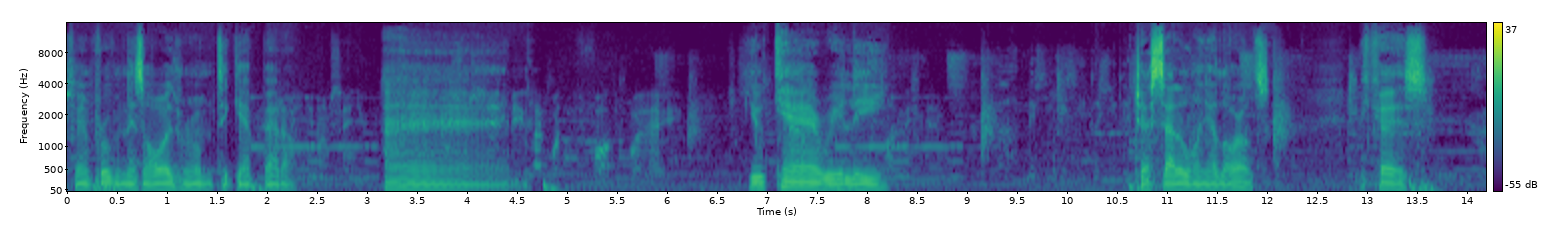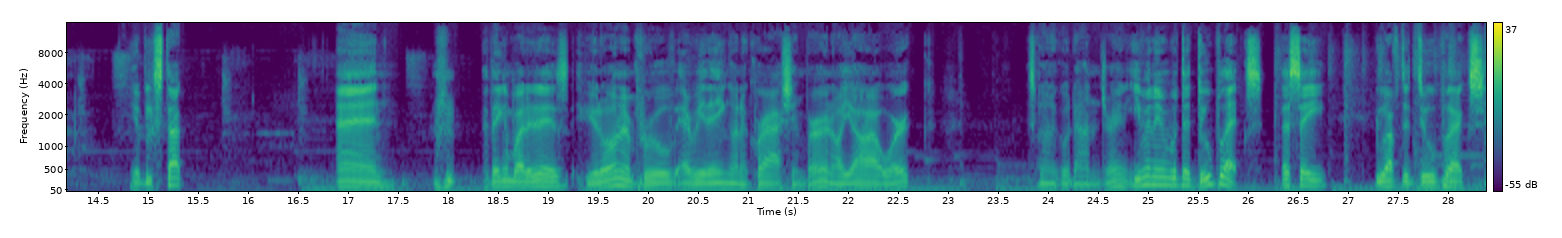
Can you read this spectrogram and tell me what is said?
for improvement. There's always room to get better. And you can't really just settle on your laurels because you'll be stuck. And the thing about it is, if you don't improve, everything gonna crash and burn. All your hard work is gonna go down the drain. Even with the duplex, let's say you have the duplex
